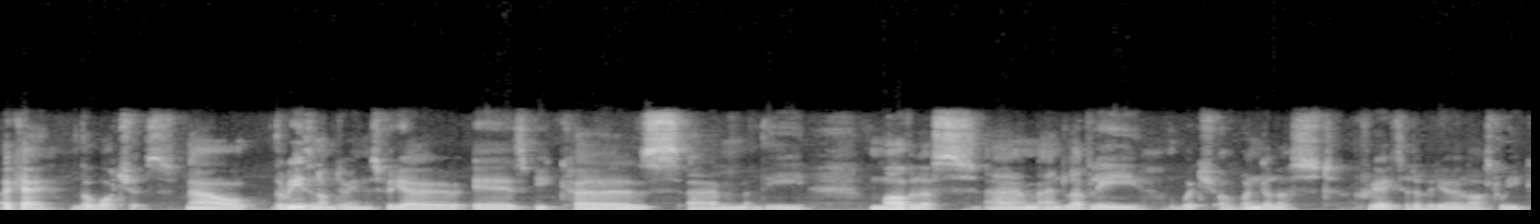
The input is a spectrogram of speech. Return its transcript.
Okay, the Watchers. Now, the reason I'm doing this video is because um, the marvelous um, and lovely Witch of Wonderlust created a video last week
